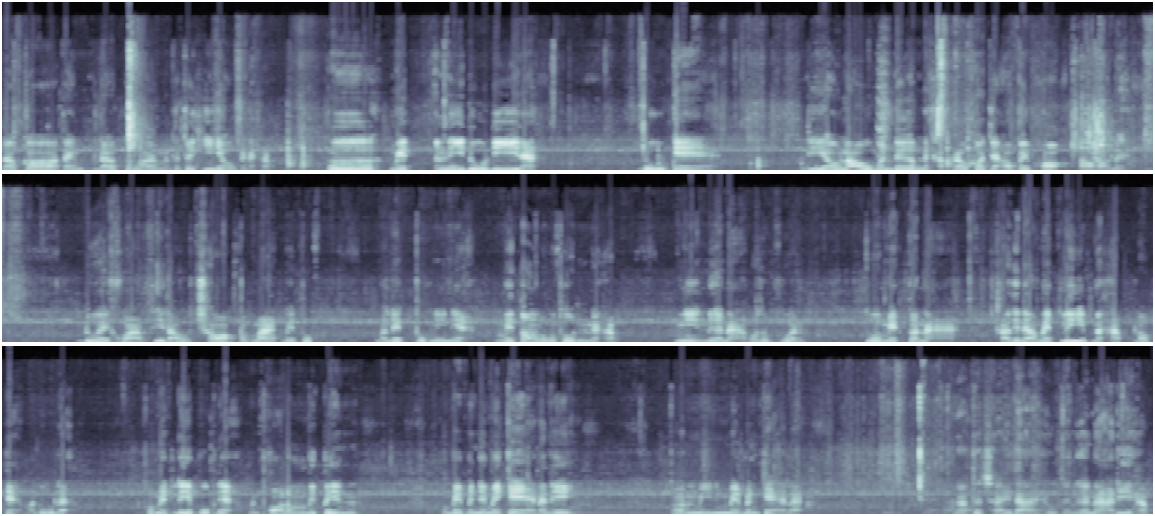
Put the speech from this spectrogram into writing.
แล้วก็แตงแล้วตัวมันก็จะเหี่ยวไปนะครับ เออ เม็ดอันนี้ดูดีนะ ดูแก่ เดี๋ยวเราเหมือนเดิมนะครับ เราก็จะเอาไปเพาะต่อเลย ด้วยความที่เราชอบมากๆเลยพวกเมล็ดพวกนี้เนี่ยไม่ต้องลงทุนนะครับ นี่เนื้อหนาพอสมควร ตัวเม็ดก็หนาคราวที่แล้วเม็ดรีบนะครับ เราแกะมาดูแล้วพอเม็ดรีบปุ๊บเนี่ยมันเพาะแล้วมันไม่เป็นเพราะเม็ดมันยังไม่แก่นั่นเอง ตอนนี้เม็ดมันแก่แล้วน่าจะใช้ได้โอ้แต่เนื้อหนาดีครับ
